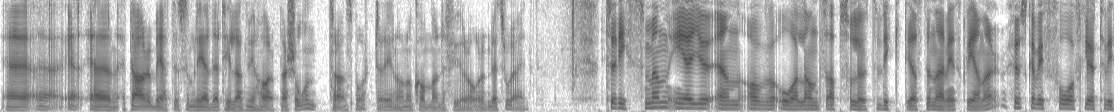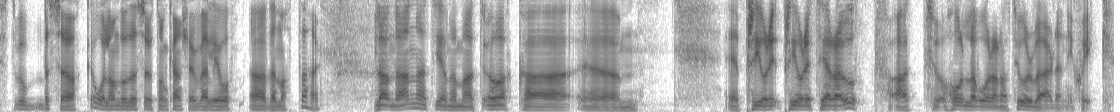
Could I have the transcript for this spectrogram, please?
eh, ett arbete som leder till att vi har persontransporter inom de kommande fyra åren, det tror jag inte. Turismen är ju en av Ålands absolut viktigaste näringsgrenar. Hur ska vi få fler turister att besöka Åland och dessutom kanske välja att övernatta här? Bland annat genom att öka ehm, eh, prioritera upp att hålla våra naturvärden i skick.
